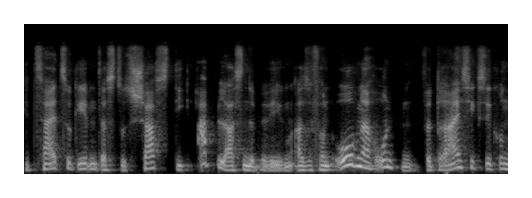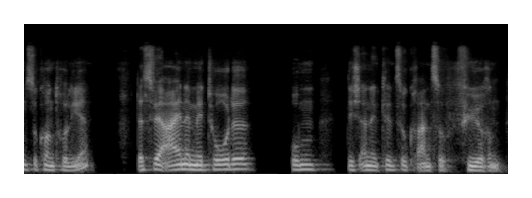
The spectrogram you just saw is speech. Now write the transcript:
die Zeit zu geben, dass du es schaffst, die ablassende Bewegung, also von oben nach unten, für 30 Sekunden zu kontrollieren. Das wäre eine Methode, um dich an den Klimmzug ranzuführen.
